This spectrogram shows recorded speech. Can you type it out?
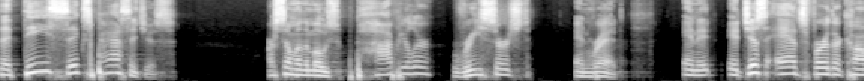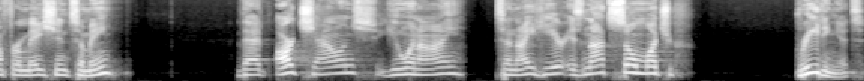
that these six passages are some of the most popular, researched, and read. And it, it just adds further confirmation to me that our challenge, you and I, tonight here, is not so much reading it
